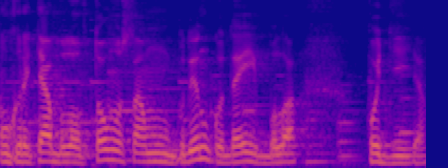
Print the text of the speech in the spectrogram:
Укриття було в тому самому будинку, де і була подія.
